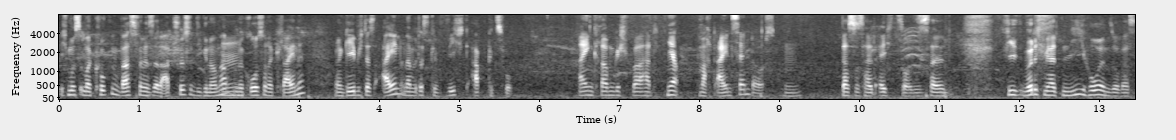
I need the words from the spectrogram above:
ich muss immer gucken, was für eine Salatschüssel die genommen hat, Mhm. eine große und eine kleine. Und dann gebe ich das ein und dann wird das Gewicht abgezogen. Ein Gramm gespart. Ja. Macht ein Cent aus. Hm. Das ist halt echt so. Das ist halt, viel, würde ich mir halt nie holen, sowas.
